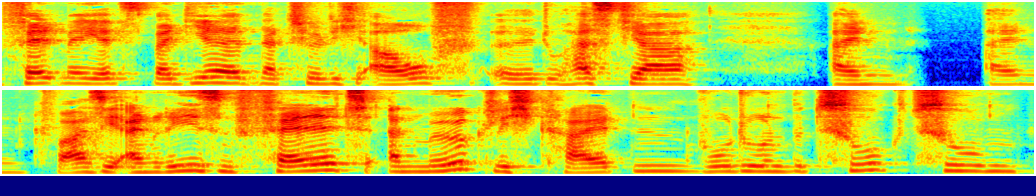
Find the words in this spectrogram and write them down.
fällt mir jetzt bei dir natürlich auf. Äh, du hast ja ein, ein quasi ein Riesenfeld an Möglichkeiten, wo du einen Bezug zum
